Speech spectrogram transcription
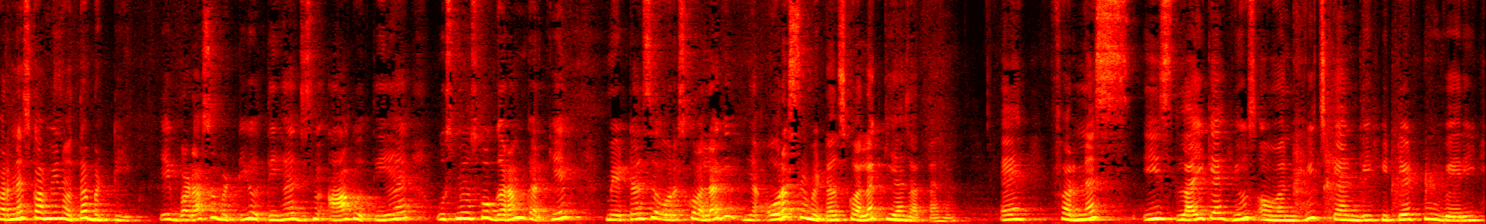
फर्नेस का मीन होता है भट्टी। एक बड़ा सा भट्टी होती है, जिसमें आग होती है। उसमें उसको गर्म करके मेटल से ओरस को अलग या ओरस से मेटल्स को अलग किया जाता है। A furnace is like a huge oven which can be heated to very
